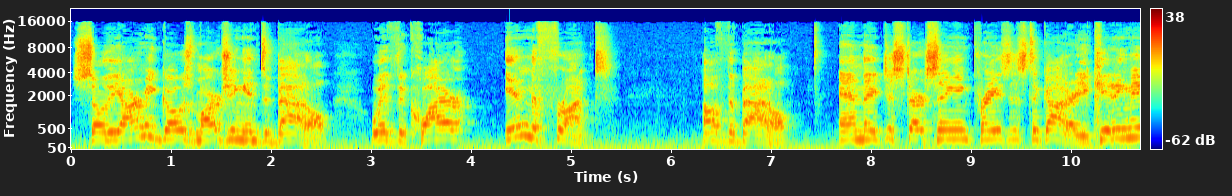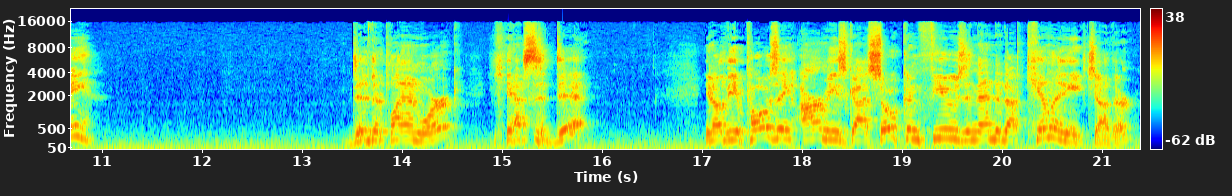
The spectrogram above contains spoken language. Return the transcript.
So the army goes marching into battle with the choir in the front of the battle, and they just start singing praises to God. Are you kidding me? Did the plan work? Yes, it did. You know, the opposing armies got so confused and ended up killing each other.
